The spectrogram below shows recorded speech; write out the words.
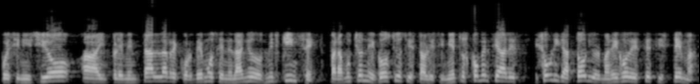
pues inició a implementarla, recordemos, en el año 2015. Para muchos negocios y establecimientos comerciales es obligatorio el manejo de este sistema,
